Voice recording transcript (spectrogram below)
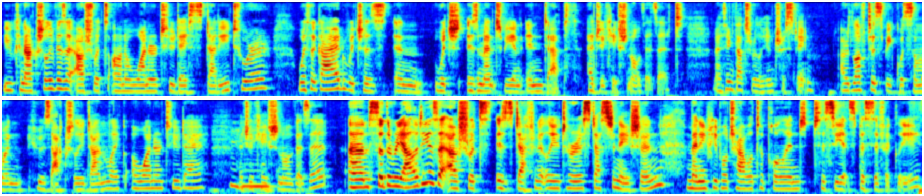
you can actually visit Auschwitz on a one or two day study tour with a guide, which is in which is meant to be an in depth educational visit. And I think that's really interesting. I would love to speak with someone who's actually done like a one or two day mm-hmm. educational visit. Um, so the reality is that Auschwitz is definitely a tourist destination. Many people travel to Poland to see it specifically.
